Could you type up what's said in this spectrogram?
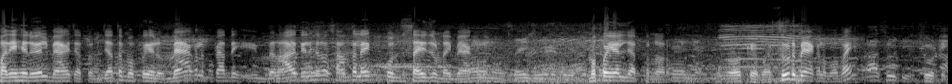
పదిహేను వేలు మేక చెప్తాను జత ముప్పై వేలు. మేకలు పెద్ద నాకు తెలిసిన సంతలేకి కొంచెం సైజు ఉన్నాయి మేకలు. ముప్పై వేలు చెప్తున్నారు జత. ఓకే బాయ్. సూటి మేకలు బాబాయ్. సూటి.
